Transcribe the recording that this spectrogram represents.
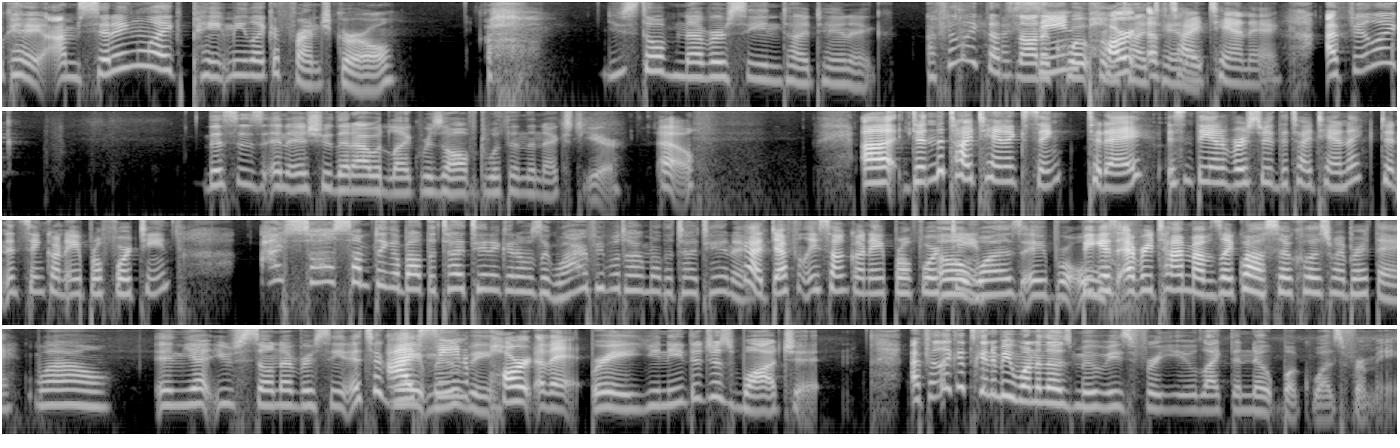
Okay, I'm sitting like paint me like a French girl. you still have never seen Titanic. I feel like that's I've not seen a quote part from Titanic. of Titanic. I feel like this is an issue that I would like resolved within the next year. Oh. Uh, didn't the Titanic sink today? Isn't the anniversary of the Titanic? Didn't it sink on April 14th? I saw something about the Titanic and I was like, why are people talking about the Titanic? Yeah, it definitely sunk on April 14th. Oh, it was April. because Oof. every time I was like, wow, so close to my birthday. wow. And yet you've still never seen It's a great movie. I've seen part of it. Bree, you need to just watch it. I feel like it's going to be one of those movies for you like The Notebook was for me.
